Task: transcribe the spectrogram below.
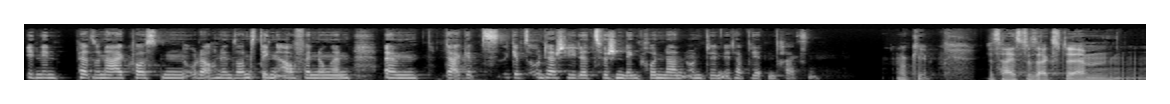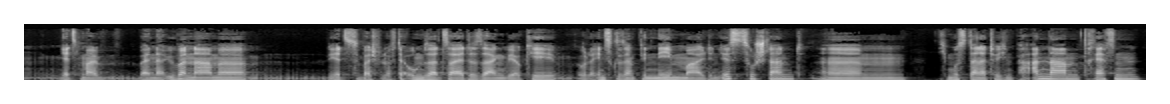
in den Personalkosten oder auch in den sonstigen Aufwendungen. Ähm, da gibt's gibt's Unterschiede zwischen den Gründern und den etablierten Praxen. Okay. Das heißt, du sagst ähm, jetzt mal bei einer Übernahme jetzt zum Beispiel auf der Umsatzseite sagen wir, okay, oder insgesamt, wir nehmen mal den Ist-Zustand. Ähm, ich muss da natürlich ein paar Annahmen treffen.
